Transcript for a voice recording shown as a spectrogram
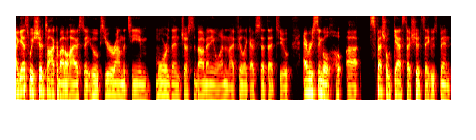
I guess we should talk about Ohio State hoops. You're around the team more than just about anyone, and I feel like I've said that to every single uh, special guest, I should say, who's been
